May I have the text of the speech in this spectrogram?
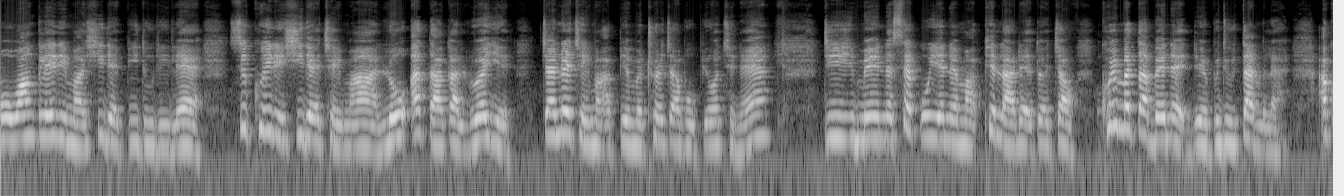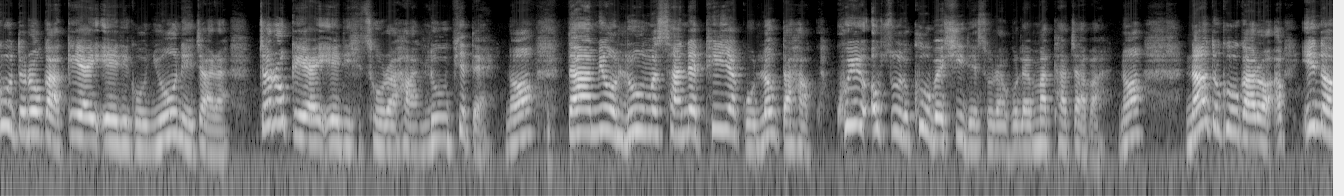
မော်ဝန်ကလေးတွေမှာရှိတဲ့ပြည်သူတွေလည်းစစ်ခွေးတွေရှိတဲ့အချိန်မှာလိုအပ်တာကလွဲရင်ကြံတဲ့ချိန်မှာအပြင်မထွက်ကြဖို့ပြောချင်တယ် ဒီမေ29ရက်နေ့မှာဖြစ်လာတဲ့အတွက်ကြောင့်ခွေးမတက်ဘဲနဲ့ဘယ်သူတက်မလဲအခုသူတို့က KIA တွေကိုညှိုးနေကြတာကျတို့ KIA ဒီဆိုတာဟာလူဖြစ်တယ်နော်ဒါမျိုးလူမဆန်တဲ့ဖြစ်ရပ်ကိုလောက်တာဟာခွေးအုပ်စုတစ်ခုပဲရှိတယ်ဆိုတာကိုလည်းမှတ်ထားကြပါနော်နောက်တစ်ခုကတော့အင်ဒို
